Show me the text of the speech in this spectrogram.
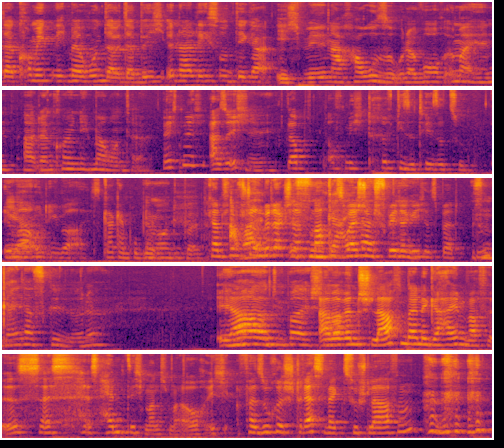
da komme ich nicht mehr runter. Da bin ich innerlich so, Digga, ich will nach Hause oder wo auch immer hin. Aber dann komme ich nicht mehr runter. Echt nicht? Also ich Nee. glaube, auf mich trifft diese These zu. Immer Ja. und überall. Ist gar kein Problem. Immer und überall. Ich kann fünf Aber Stunden Mittagsschlaf machen, zwei Stunden später Skill. gehe ich ins Bett. Ist Hm? ein geiler Skill, oder? Ja, und überall schlafen. aber wenn Schlafen deine Geheimwaffe ist, es, es hemmt dich manchmal auch. Ich versuche Stress wegzuschlafen.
